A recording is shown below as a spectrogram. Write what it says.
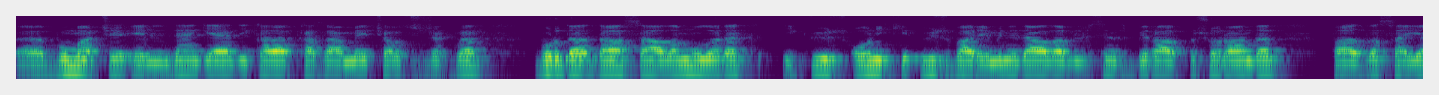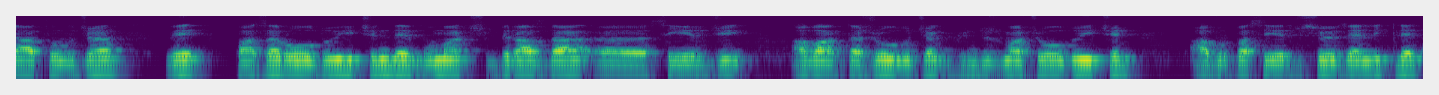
Ee, bu maçı elinden geldiği kadar kazanmaya çalışacaklar. Burada daha sağlam olarak 212 100 baremini de alabilirsiniz. 1.60 orandan fazla sayı atılacağı ve pazar olduğu için de bu maç biraz daha e, seyirci avantajı olacak. Gündüz maçı olduğu için Avrupa seyircisi özellikle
